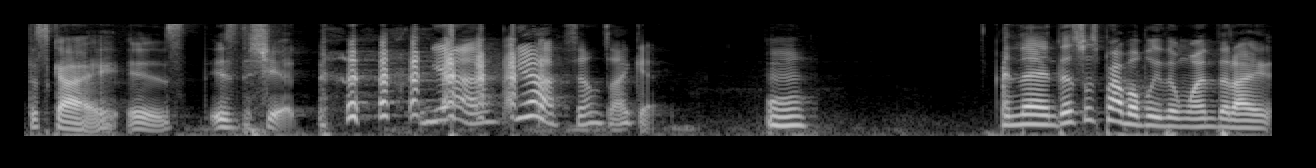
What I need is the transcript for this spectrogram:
this guy is is the shit. yeah. Yeah. Sounds like it. And then this was probably the one that I,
